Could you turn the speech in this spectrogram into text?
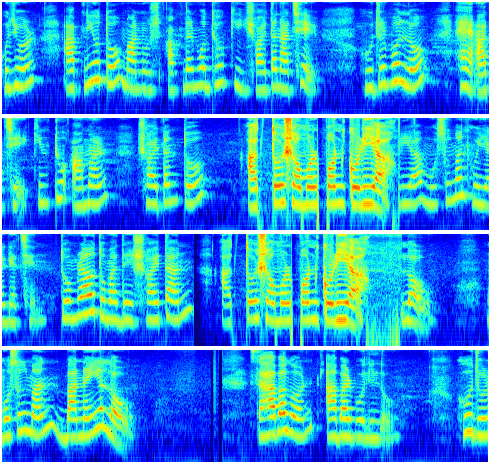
হুজুর, আপনিও তো মানুষ, আপনার মধ্যেও কি শয়তান আছে? হুজুর বলল হ্যাঁ আছে, কিন্তু আমার শয়তান তো আত্মসমর্পণ করিয়া করিয়া মুসলমান হইয়া গেছেন। তোমরাও তোমাদের শয়তান আত্মসমর্পণ করিয়া লও, মুসলমান বানাইয়া লও। সাহাবাগণ আবার বলিল, হুজুর,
